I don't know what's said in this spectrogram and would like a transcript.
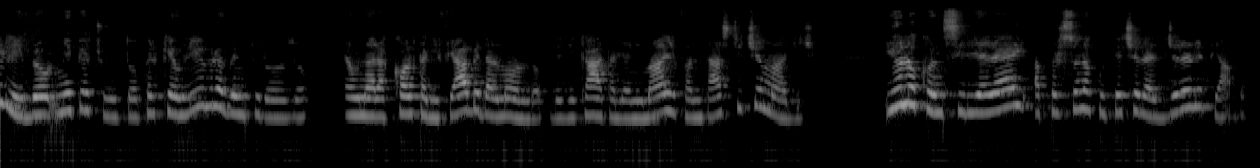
Il libro mi è piaciuto perché è un libro avventuroso. È una raccolta di fiabe dal mondo, dedicata agli animali fantastici e magici. Io lo consiglierei a persone a cui piace leggere le fiabe.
